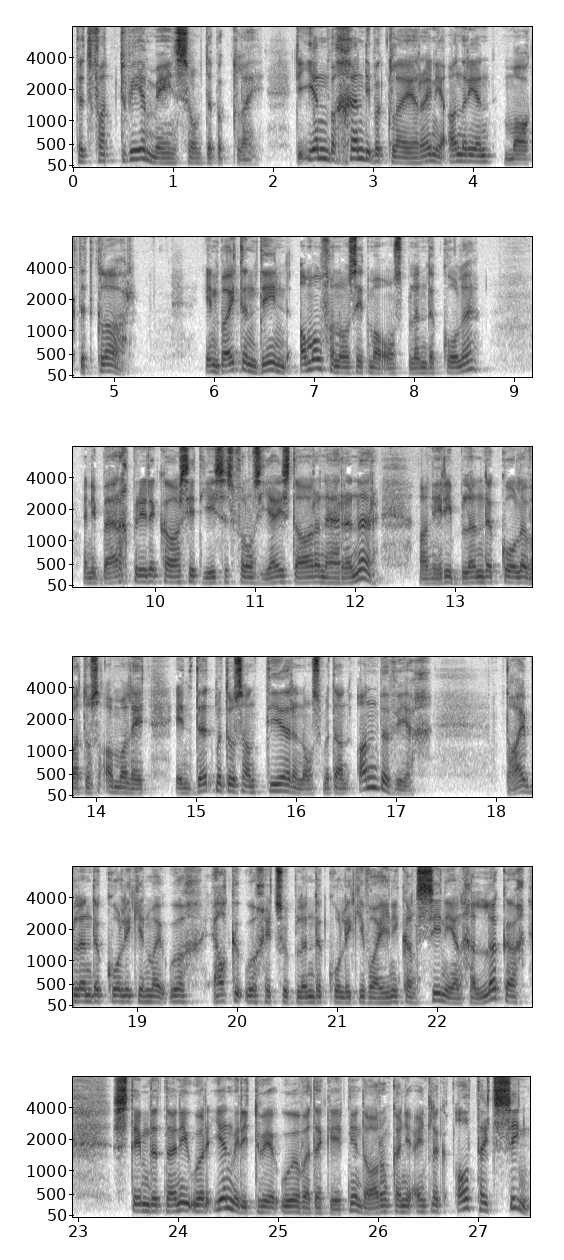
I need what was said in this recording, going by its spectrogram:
Dit vat twee mense om te beklei. Die een begin die bekleierery en die ander een maak dit klaar. En buitendien, almal van ons het maar ons blinde kolle. In die bergpredikasie het Jesus vir ons juis daarin herinner aan hierdie blinde kolle wat ons almal het en dit moet ons hanteer en ons moet dan aanbeweeg. Daai blinde kolletjie in my oog, elke oog het so blinde kolletjie waar jy nie kan sien nie en gelukkig stem dit nou nie ooreen met die twee oë wat ek het nie en daarom kan jy eintlik altyd sien.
